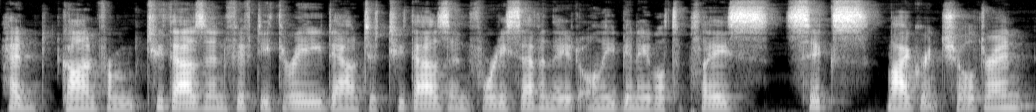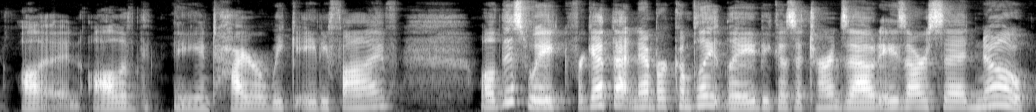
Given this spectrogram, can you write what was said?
had gone from 2053 down to 2047. They had only been able to place six migrant children in all of the entire week 85. Well, this week, forget that number completely because it turns out Azar said no,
